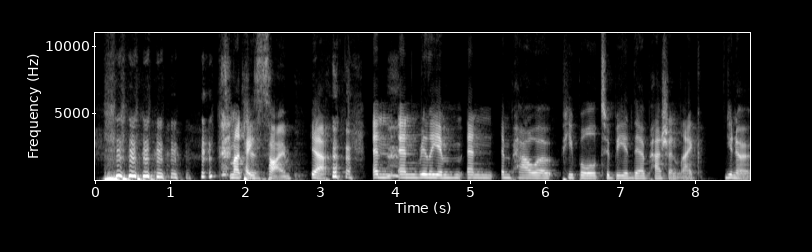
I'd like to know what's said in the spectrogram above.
as much Takes as time. yeah and and really em- and empower people to be in their passion like you know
